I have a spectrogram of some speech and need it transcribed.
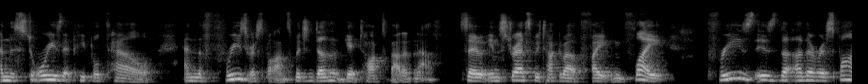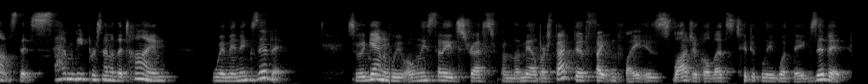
and the stories that people tell and the freeze response, which doesn't get talked about enough. So in stress, we talked about fight and flight. Freeze is the other response that 70% of the time women exhibit. So again, we've only studied stress from the male perspective. Fight and flight is logical. That's typically what they exhibit.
